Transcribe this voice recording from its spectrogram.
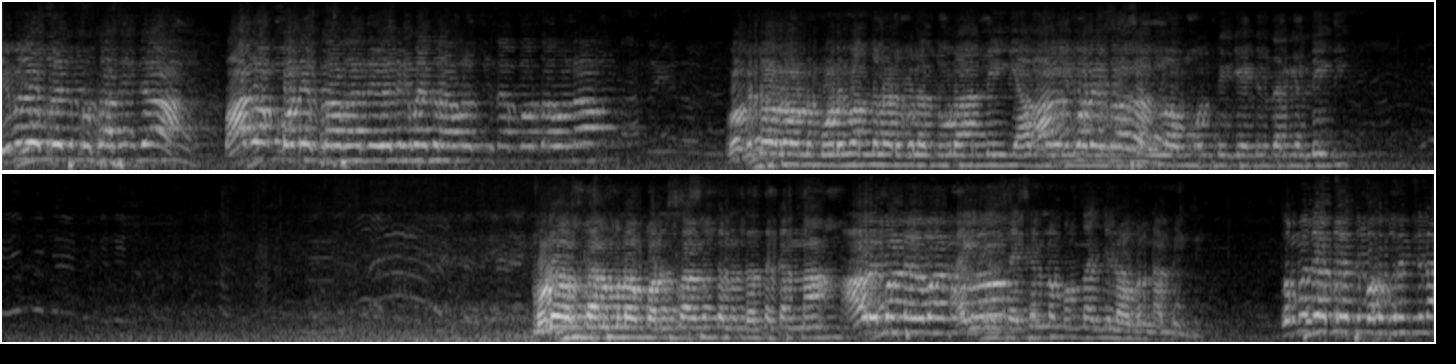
ఎనిమిదో ప్రతి ప్రసాదించిన బాగా కోటేశ్వరరావు గారిని వేదిక మీద కోరుతా ఉన్నాం. ఒకటో రౌండ్ మూడు వందల అడుగుల దూరాన్ని పూర్తి చేయడం జరిగింది. మూడవ స్థానంలో కొనసాగుతున్న దశ కన్నా ఆరుకొండ ఐదు సెకండ్ల ముందంజలో ఉన్నవి తొమ్మిదో బహుకరించిన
